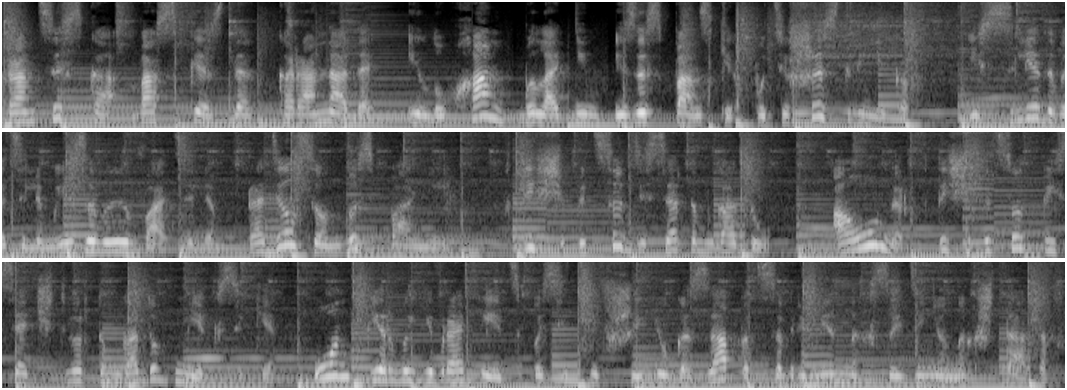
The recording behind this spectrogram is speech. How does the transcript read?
Франциско Васкес де Коронада и Лухан был одним из испанских путешественников, исследователем и завоевателем. Родился он в Испании 1510 году а умер в 1554 году в Мексике. Он первый европеец, посетивший юго-запад современных Соединенных Штатов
